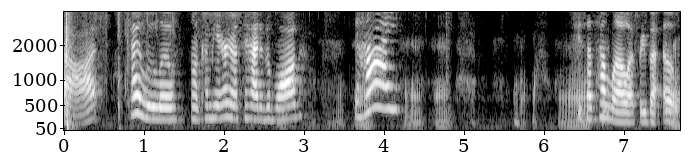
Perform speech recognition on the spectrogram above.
got. Hi, Lulu. Want to come here? You want to say hi to the vlog? Say hi. She says hello, everybody. Oh.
